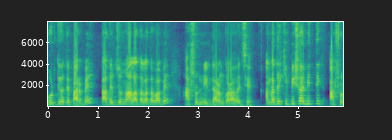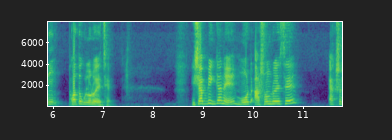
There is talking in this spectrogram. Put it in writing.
ভর্তি হতে পারবে। তাদের জন্য আলাদা আলাদাভাবে আসন নির্ধারণ করা হয়েছে। আমরা দেখি বিষয়ভিত্তিক আসন কতগুলো রয়েছে। হিসাব বিজ্ঞানে মোট আসন রয়েছে একশো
